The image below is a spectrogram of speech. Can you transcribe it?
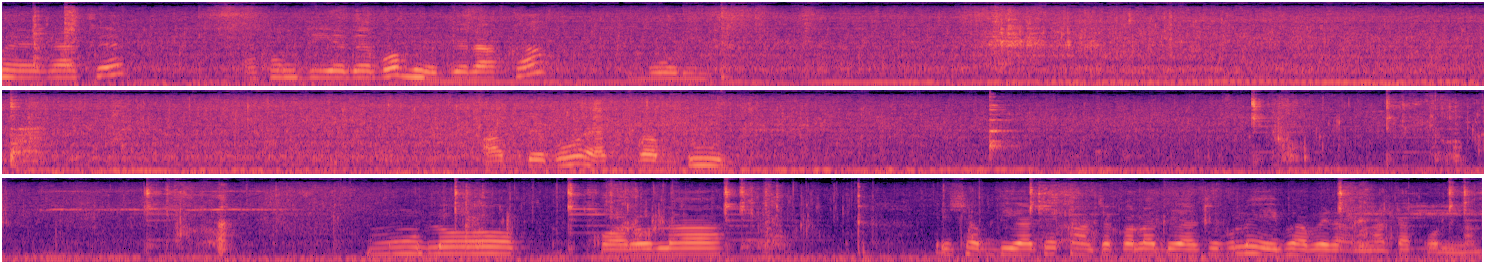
হয়ে গেছে। এখন দিয়ে দেব ভেজে রাখা বড়ি। আর দেব এক কাপ দুধ। মূলো, করলা, এসব দিয়ে আছে কাঁচা কলা দেওয়া আছে বলে এইভাবে রান্নাটা করলাম।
